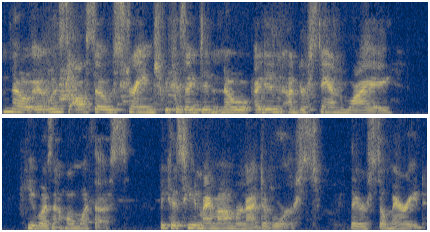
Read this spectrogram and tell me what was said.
No, it was also strange because I didn't know I didn't understand why he wasn't home with us because he and my mom were not divorced. They were still married.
